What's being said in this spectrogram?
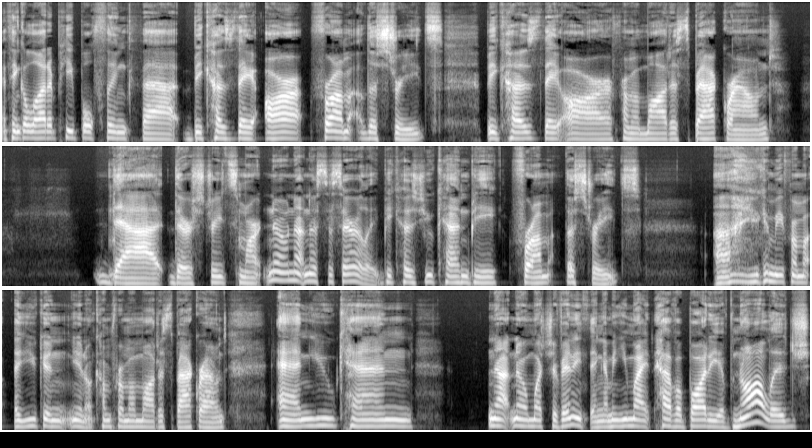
I think a lot of people think that because they are from the streets, because they are from a modest background, that they're street smart. No, not necessarily, because you can be from the streets uh, you can be from you can you know come from a modest background, and you can not know much of anything. I mean, you might have a body of knowledge,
